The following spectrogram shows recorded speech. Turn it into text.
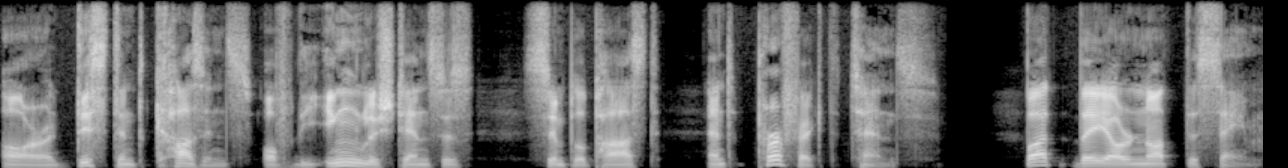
are distant cousins of the English tenses, simple past, and perfect tense. But they are not the same.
